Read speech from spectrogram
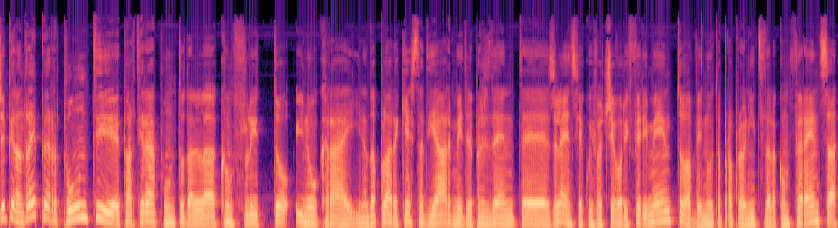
Giampiero, andrei per punti e partirei appunto dal conflitto in Ucraina. Dopo la richiesta di armi del presidente Zelensky, a cui facevo riferimento, avvenuta proprio all'inizio della conferenza,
